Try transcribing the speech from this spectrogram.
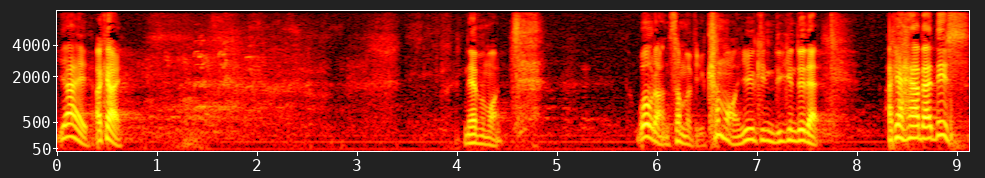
Yay. Okay. Never mind. Well done, some of you. Come on, you can, you can do that. Okay, how about this?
